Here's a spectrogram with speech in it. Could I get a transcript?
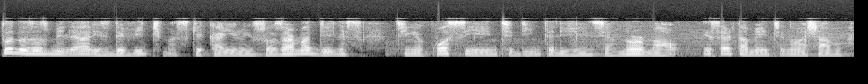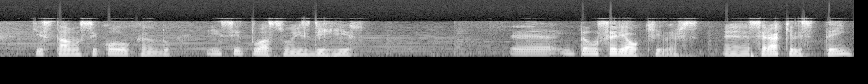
Todas as milhares de vítimas que caíram em suas armadilhas tinham consciente de inteligência normal e certamente não achavam que estavam se colocando em situações de risco. É, então, serial killers, é, será que eles têm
